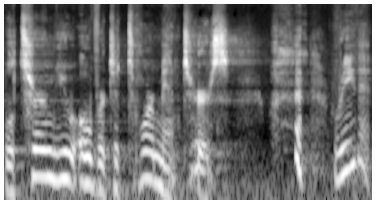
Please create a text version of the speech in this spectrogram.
will turn you over to tormentors. Read it.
